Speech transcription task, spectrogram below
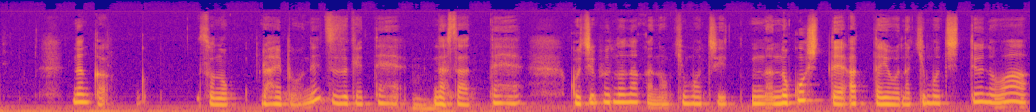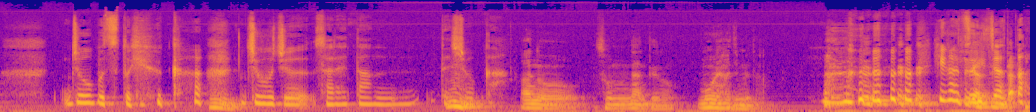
じ。なんかそのライブをね続けてうん。なさって、ご自分の中の気持ちな残してあったような気持ちっていうのは成仏というか、うん。成就されたんでしょうか、あのそのなんていうの？燃え始め た。火がついちゃった。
